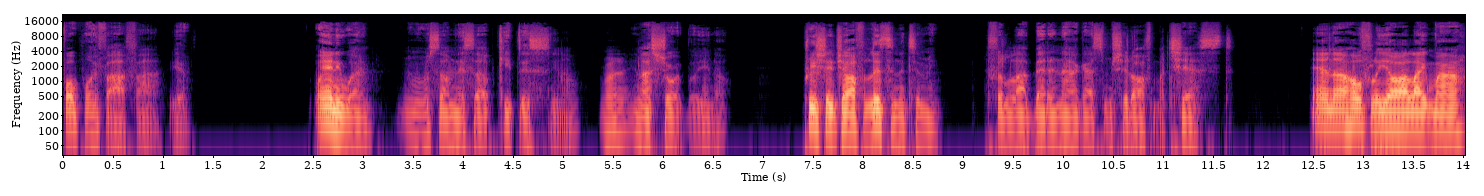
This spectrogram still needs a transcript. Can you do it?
4.55, yeah. Well, anyway, I'm gonna sum this up, keep this, you know, running. Not short, but, you know. Appreciate y'all for listening to me. Feel a lot better now. I got some shit off my chest. And uh, hopefully y'all like my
